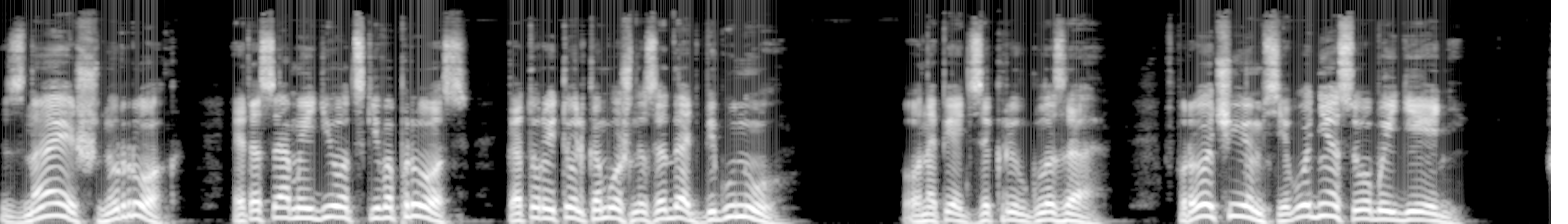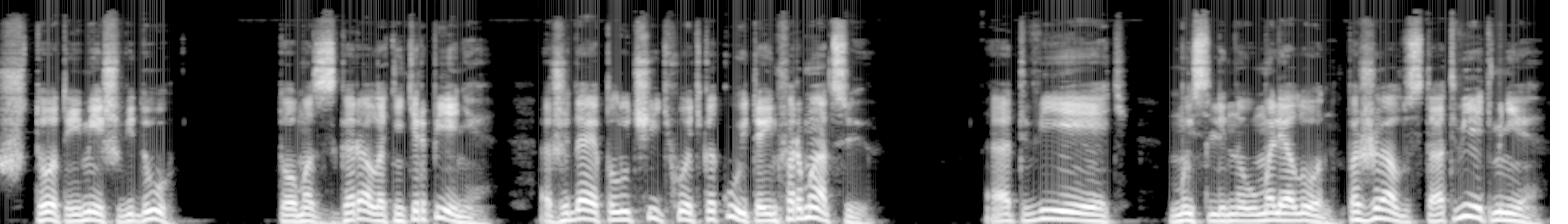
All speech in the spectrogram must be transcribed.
«Знаешь, ну, Рок, это самый идиотский вопрос, который только можно задать бегуну». Он опять закрыл глаза. «Впрочем, сегодня особый день». «Что ты имеешь в виду?» Томас сгорал от нетерпения, ожидая получить хоть какую-то информацию. «Ответь!» — мысленно умолял он. «Пожалуйста, ответь мне!»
